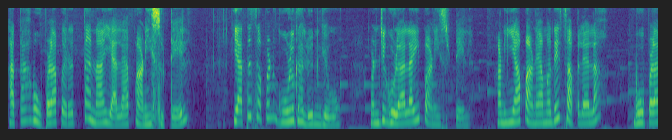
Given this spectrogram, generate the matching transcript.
आता हा भोपळा परतताना याला पाणी सुटेल. यातच आपण गूळ घालून घेऊ. म्हणजे गुळालाही पाणी सुटेल. आणि या पाण्यामध्येच आपल्याला भोपळा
